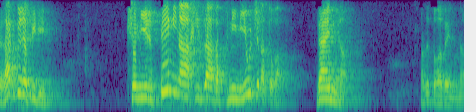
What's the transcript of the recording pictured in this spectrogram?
רק ברפידים, כשנרפים מן האחיזה בפנימיות של התורה והאמונה, מה זה תורה ואמונה?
